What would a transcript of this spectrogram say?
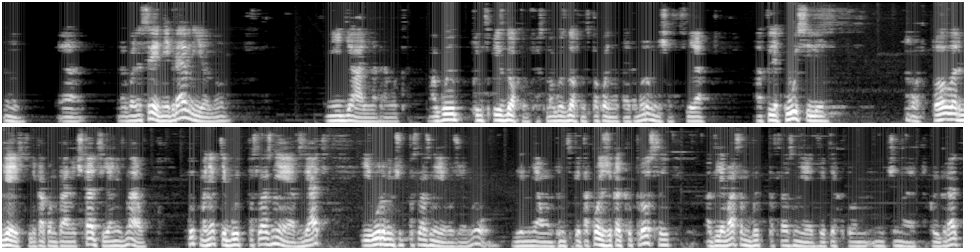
Ну, я довольно средне играю в нее, но не идеально прям вот. Могу, в принципе, и сдохнуть. То есть могу сдохнуть спокойно вот на этом уровне сейчас, если я отвлекусь или... Вот, Polar Gate, или как он правильно читается, я не знаю. Тут монетки будет посложнее взять, и уровень чуть посложнее уже. Ну, для меня он, в принципе, такой же, как и прошлый, а для вас он будет посложнее, для тех, кто начинает такой играть.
